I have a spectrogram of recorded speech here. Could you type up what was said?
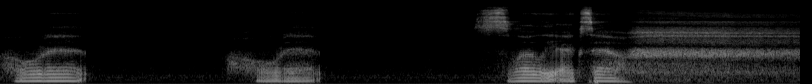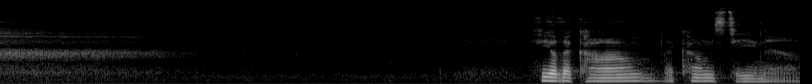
Hold it. Hold it. Slowly exhale. Feel the calm that comes to you now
